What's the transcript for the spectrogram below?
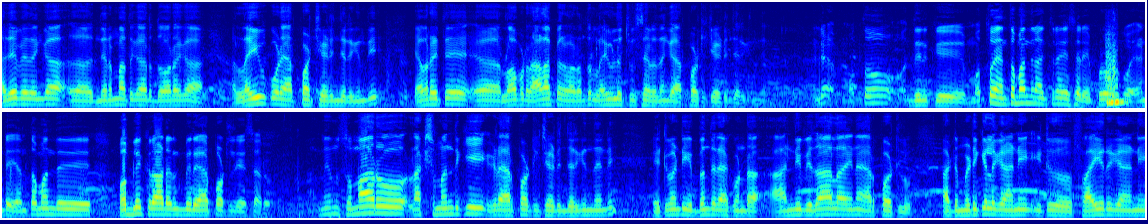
అదేవిధంగా నిర్మాత గారి ద్వారాగా లైవ్ కూడా ఏర్పాటు చేయడం జరిగింది. ఎవరైతే లోపల రాలేకపోయిన వారందరూ లైవ్లో చూసే విధంగా ఏర్పాట్లు చేయడం జరిగింది. అంటే మొత్తం దీనికి మొత్తం ఎంతమంది అంచనా చేశారు ఇప్పుడు వరకు అంటే ఎంతమంది పబ్లిక్ రావడానికి మీరు ఏర్పాట్లు చేశారు? మేము సుమారు లక్ష మందికి ఇక్కడ ఏర్పాట్లు చేయడం జరిగిందండి. ఎటువంటి ఇబ్బంది లేకుండా అన్ని విధాలైన ఏర్పాట్లు. అటు మెడికల్ కానీ ఇటు ఫైర్ కానీ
